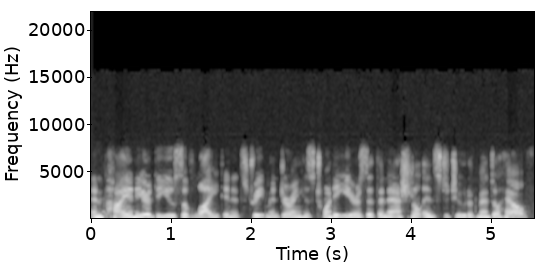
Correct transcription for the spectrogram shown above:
and pioneered the use of light in its treatment during his 20 years at the National Institute of Mental Health.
